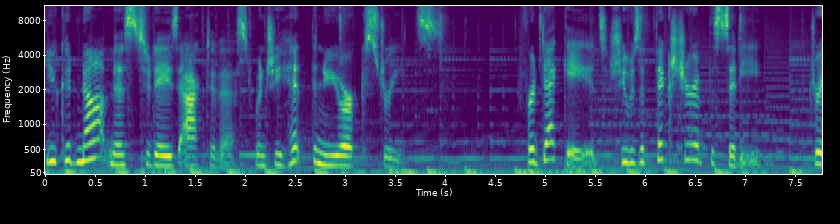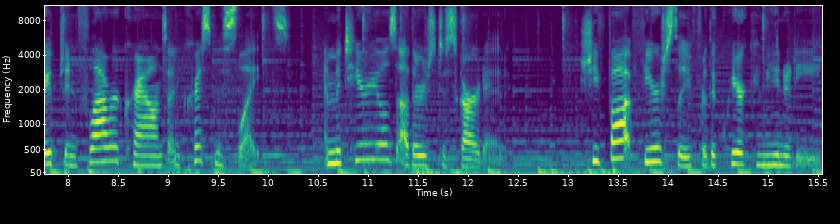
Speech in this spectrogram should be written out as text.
You could not miss today's activist when she hit the New York streets. For decades, she was a fixture of the city, draped in flower crowns and Christmas lights, and materials others discarded. She fought fiercely for the queer community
